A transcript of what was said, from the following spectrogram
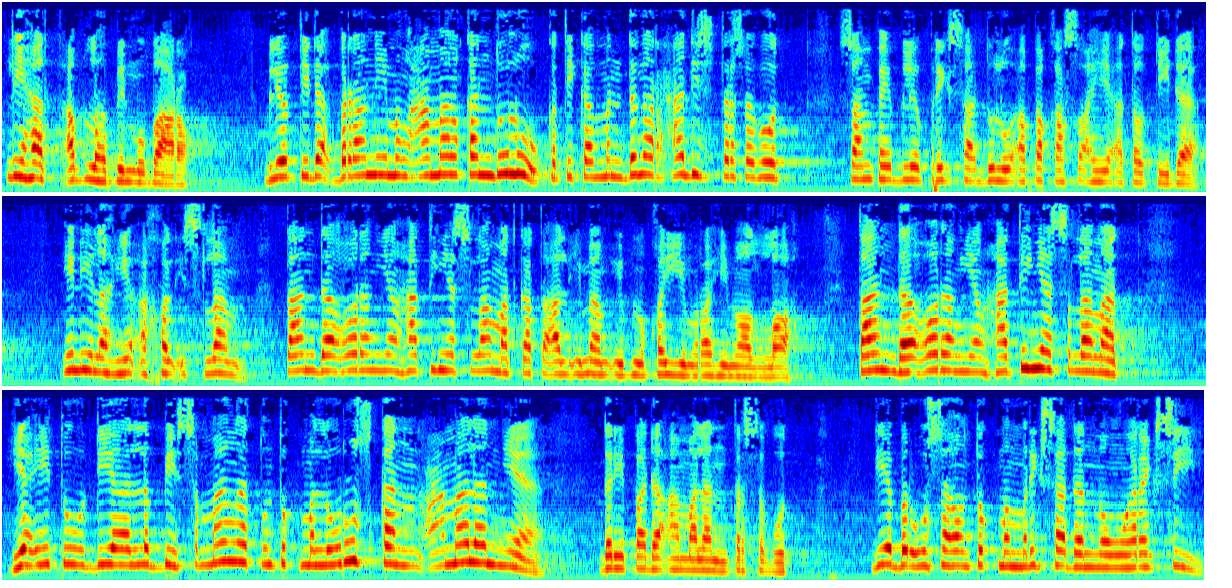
Lihat Abdullah bin Mubarak, beliau tidak berani mengamalkan dulu ketika mendengar hadis tersebut sampai beliau periksa dulu apakah sahih atau tidak. Inilah yang akal Islam, tanda orang yang hatinya selamat kata Al-Imam Ibnu Qayyim rahimahullah. Tanda orang yang hatinya selamat yaitu dia lebih semangat untuk meluruskan amalannya daripada amalan tersebut. Dia berusaha untuk memeriksa dan mengoreksi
